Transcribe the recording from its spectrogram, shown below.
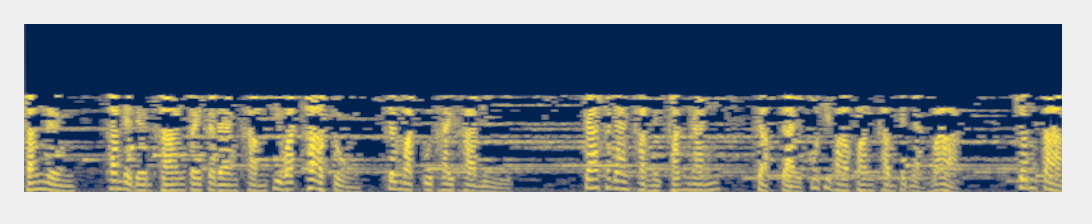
ครั้งหนึ่งท่านได้เดินทางไปแสดงธรรมที่วัดท่าสุงจังหวัดอุทัยธานี การแสดงธรรมในครั้งนั้นจับใจผู้ที่มาฟังธรรมเป็นอย่างมาก จนต่าง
